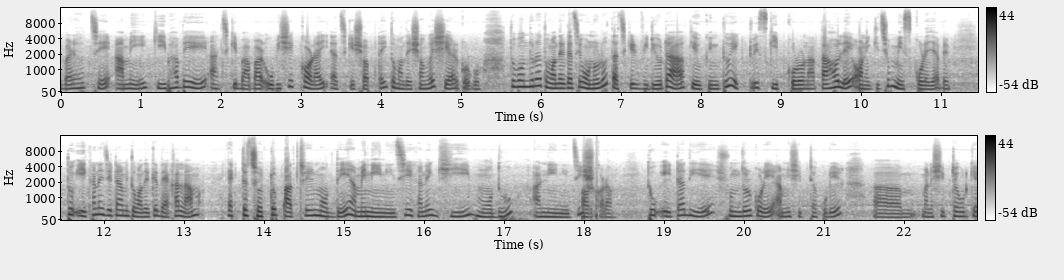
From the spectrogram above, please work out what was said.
এবারে হচ্ছে আমি কীভাবে আজকে বাবার অভিষেক করাই, আজকে সবটাই তোমাদের সঙ্গে শেয়ার করব। তো বন্ধুরা, তোমাদের কাছে অনুরোধ, আজকের ভিডিওটা কেউ কিন্তু একটু স্কিপ করো না তাহলে অনেক কিছু মিস করে যাবে। তো এখানে যেটা আমি তোমাদেরকে দেখালাম একটা ছোট্ট পাত্রের মধ্যে আমি নিয়ে নিয়েছি এখানে ঘি মধু আর নিয়ে নিয়েছি শর্করা। তো এটা দিয়ে সুন্দর করে আমি শিব ঠাকুরের মানে শিব ঠাকুরকে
